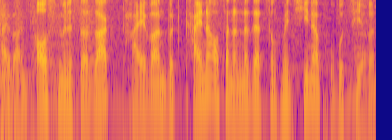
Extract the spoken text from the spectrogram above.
Taiwans Außenminister sagt, Taiwan wird keine Auseinandersetzung mit China provozieren.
